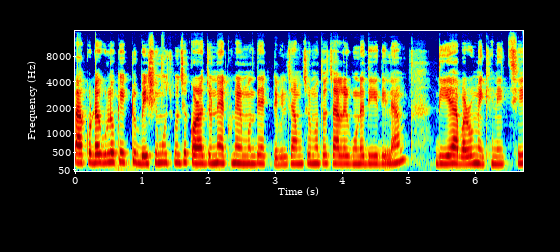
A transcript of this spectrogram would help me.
পাকোড়াগুলোকে একটু বেশি মুচমুচে করার জন্য এখন এর মধ্যে এক টেবিল চামচের মতো চালের গুঁড়ো দিয়ে দিলাম। দিয়ে আবারও মেখে নিচ্ছি।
